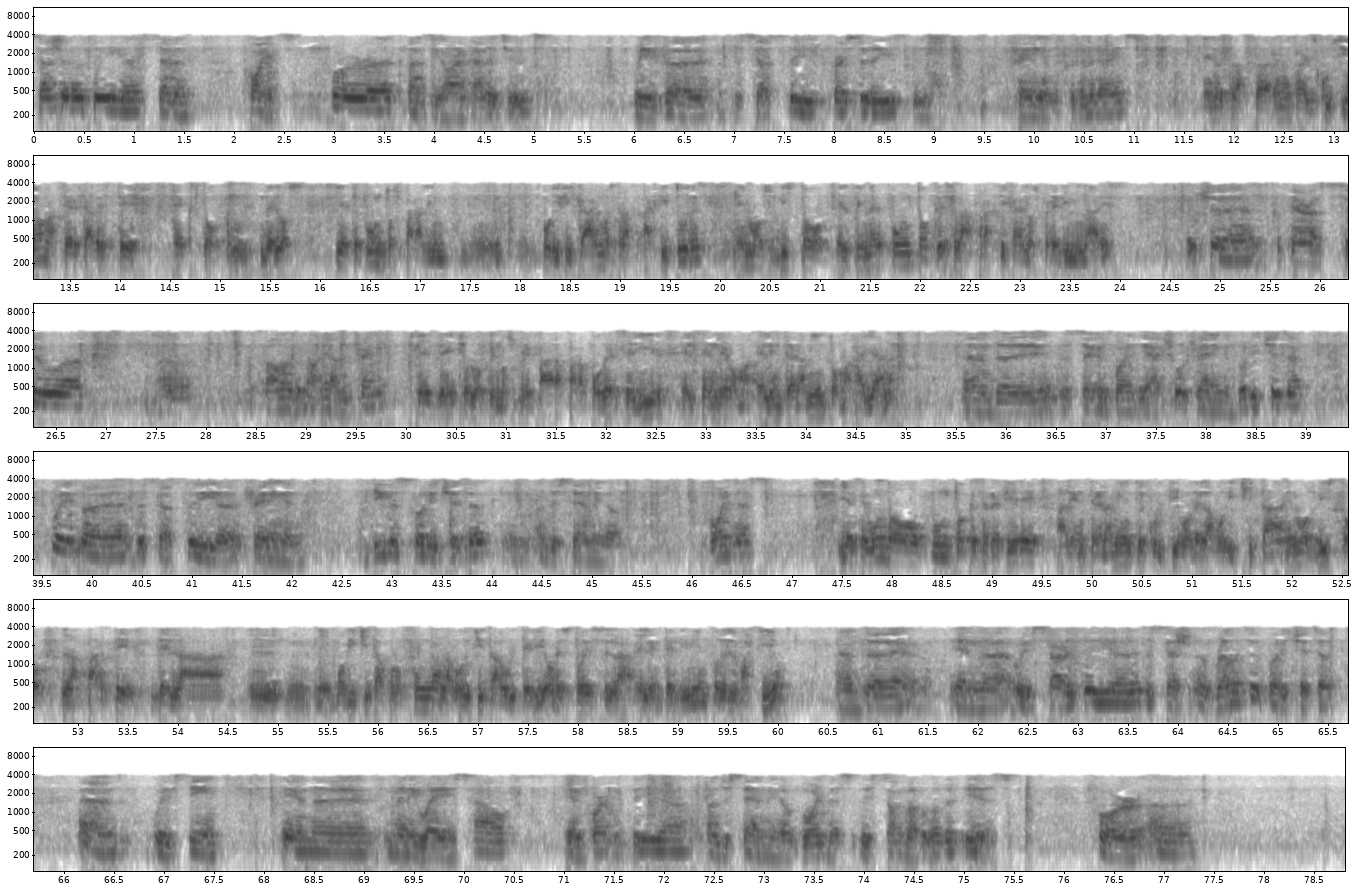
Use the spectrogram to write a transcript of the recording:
discussion of the uh, seven points for uh, cleansing our attitudes. We've uh, discussed the first of these, the training of the preliminaries. En, nuestras, en nuestra discusión acerca de este texto de los siete puntos para purificar nuestras actitudes, hemos visto el primer punto, que es la práctica de los preliminares. Which uh, prepare us to uh, Que es de hecho lo que nos prepara para poder seguir el sendero, el entrenamiento. And the second point, the actual training in bodhicitta. We've discussed the training in Divas bodhicitta, the understanding of voidness. Y el segundo punto que se refiere al entrenamiento y cultivo de la bodhicitta, hemos visto la parte de la eh, bodhicitta profunda, la bodhicitta ulterior, esto es la, el entendimiento del vacío. And uh, in, uh, we've started the uh, discussion of relative bodhicitta, and we've seen in uh, many ways how important the uh, understanding of voidness, at least some level of it, is for uh,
